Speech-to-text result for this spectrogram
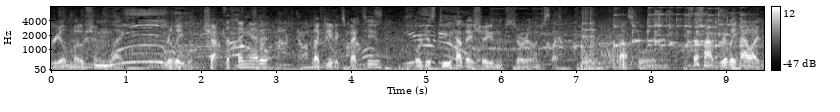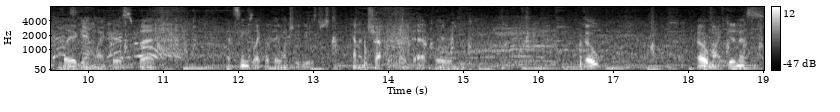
real motion, like really chuck the thing at it, like you'd expect to, or just do how they show you in the tutorial and just like fast forward. So that's not really how I'd play a game like this, but that seems like what they want you to do is just kind of chuck it like that forward. Oh. Oh my goodness.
